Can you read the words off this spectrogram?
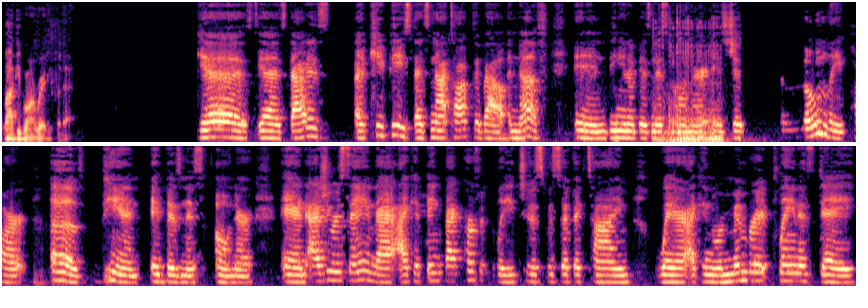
A lot of people aren't ready for that. Yes, yes, that is a key piece that's not talked about enough in being a business owner. Is just the lonely part of being a business owner. And as you were saying that, I could think back perfectly to a specific time where I can remember it plain as day,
